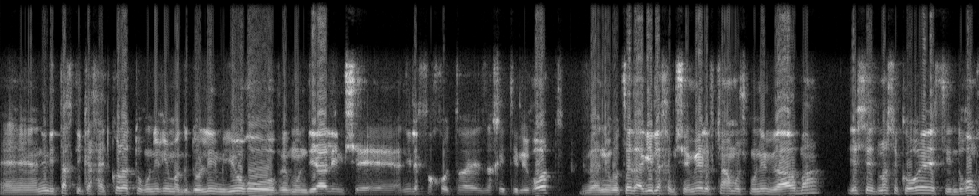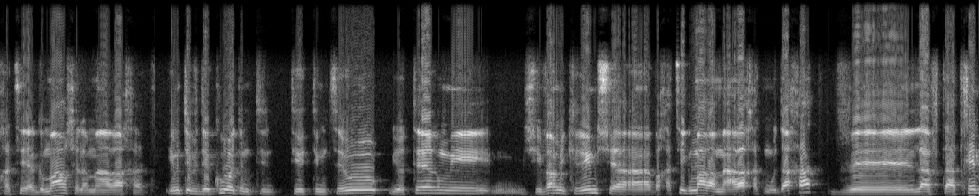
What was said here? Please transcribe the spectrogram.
אה, אני ניתחתי ככה את כל הטורנירים הגדולים, יורו ומונדיאלים, שאני לפחות אה, זכיתי לראות, ואני רוצה להגיד לכם שמ-1984, יש את מה שקורה סינדרום חצי הגמר של המארחת. אם תבדקו, אתם תמצאו יותר משבעה מקרים שבחצי גמר המארחת מודחת, ולהפתעתכם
